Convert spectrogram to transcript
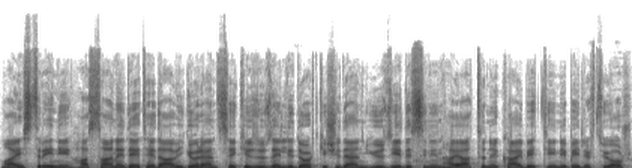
Maestrini hastanede tedavi gören 854 kişiden 107'sinin hayatını kaybettiğini belirtiyor.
